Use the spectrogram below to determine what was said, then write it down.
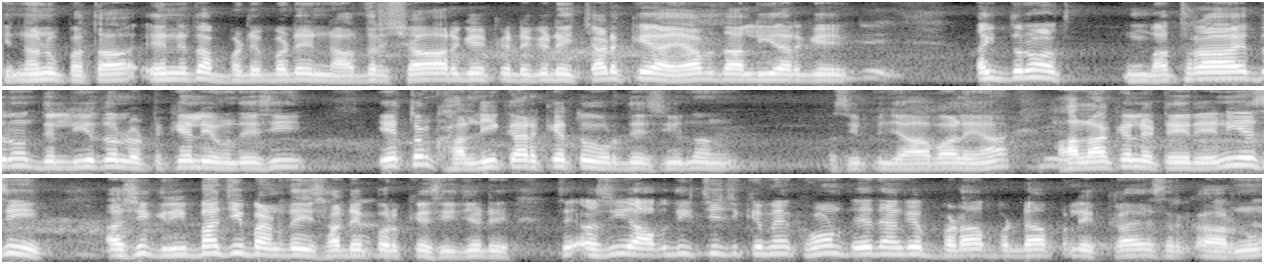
ਇਹਨਾਂ ਨੂੰ ਪਤਾ ਇਹਨੇ ਤਾਂ ਵੱਡੇ ਵੱਡੇ ਨਾਦਰ ਸ਼ਾਹ ਵਰਗੇ ਕਿੱਡੇ ਕਿੱਡੇ ਚੜ ਕੇ ਆਇਆ ਅਬਦਾਲੀ ਵਰਗੇ। ਇਧਰੋਂ ਮਥਰਾ ਇਧਰੋਂ ਦਿੱਲੀ ਤੋਂ ਲੁੱਟ ਕੇ ਲਿਆਉਂਦੇ ਸੀ। ਇੱਥੋਂ ਖਾਲੀ ਕਰਕੇ ਤੋਰਦੇ ਸੀ ਉਹਨਾਂ ਨੂੰ। ਅਸੀਂ ਪੰਜਾਬ ਵਾਲੇ ਆ ਹਾਲਾਂਕਿ ਲਟੇਰੇ ਨਹੀਂ ਅਸੀਂ। ਅਸੀਂ ਗਰੀਬਾਂ 'ਚ ਹੀ ਬਣਦੇ ਸੀ ਸਾਡੇ ਪੁਰਖੇ ਸੀ ਜਿਹੜੇ। ਤੇ ਅਸੀਂ ਆਪਦੀ ਚੀਜ਼ ਕਿਵੇਂ ਖੋਣ ਦੇ ਦਾਂਗੇ ਬੜਾ ਵੱਡਾ ਭੁਲੇਖਾ ਹੈ ਸਰਕਾਰ ਨੂੰ।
